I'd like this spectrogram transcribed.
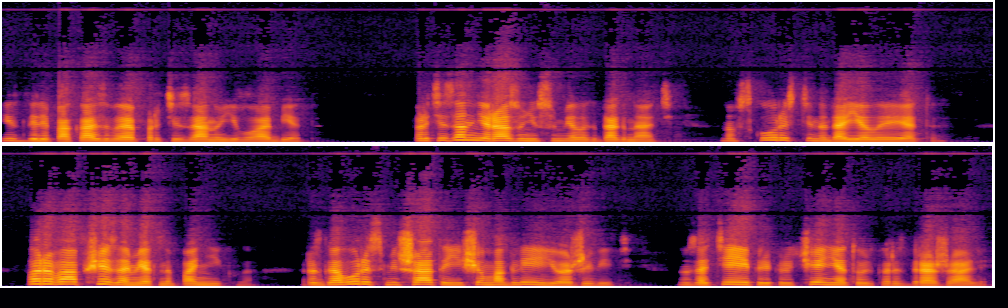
издали показывая партизану его обед. Партизан ни разу не сумел их догнать, но в скорости надоело и это. Фара вообще заметно поникла. Разговоры с Мишатой еще могли ее оживить, но затеи и приключения только раздражали.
